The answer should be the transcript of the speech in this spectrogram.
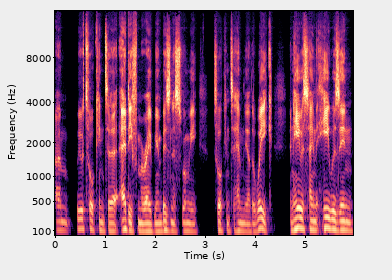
um, we were talking to Eddie from Arabian Business when we were talking to him the other week, and he was saying that he was in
